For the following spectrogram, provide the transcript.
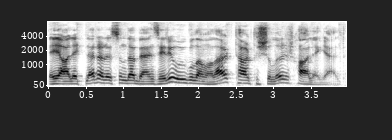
eyaletler arasında benzeri uygulamalar tartışılır hale geldi.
